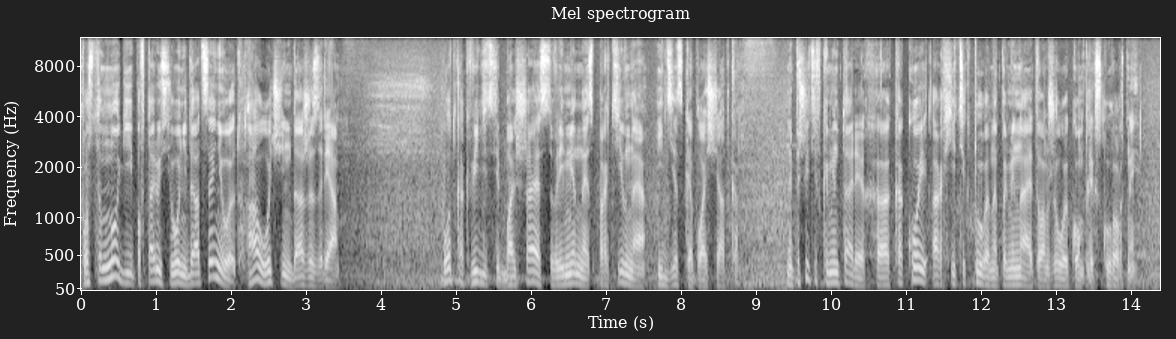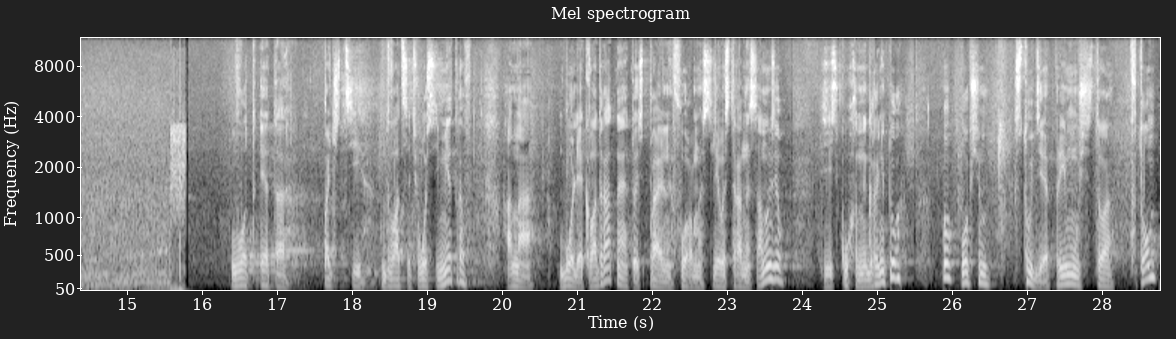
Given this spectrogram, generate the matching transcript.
Просто многие, повторюсь, его недооценивают, а очень даже зря. Вот, как видите, большая современная спортивная и детская площадка. Напишите в комментариях, а какой архитектура напоминает вам жилой комплекс курортный. Вот это почти 28 метров. Она более квадратная, то есть правильной формы. С левой стороны санузел. Здесь кухонный гарнитур. Ну, в общем, студия. Преимущество в том,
